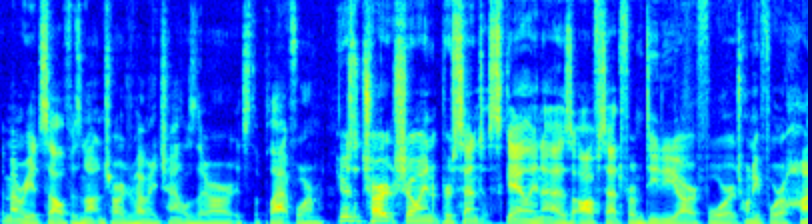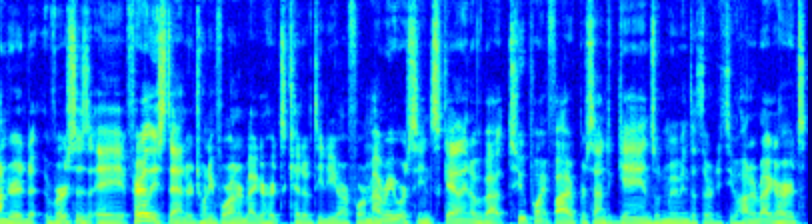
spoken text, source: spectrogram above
The memory itself is not in charge of how many channels there are, it's the platform. Here's a chart showing percent scaling as offset from DDR4 2400 versus a fairly standard 2400 megahertz kit of DDR4 memory. We're seeing scaling of about 2.5% gains when moving to 3200 megahertz,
